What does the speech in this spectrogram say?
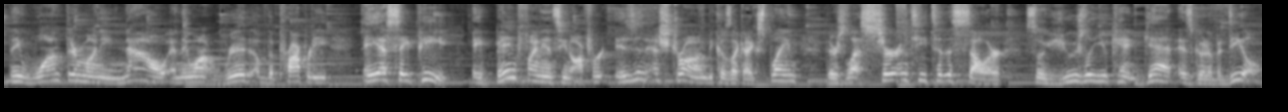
They want their money now and they want rid of the property ASAP. A bank financing offer isn't as strong because, like I explained, there's less certainty to the seller, so usually you can't get as good of a deal.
